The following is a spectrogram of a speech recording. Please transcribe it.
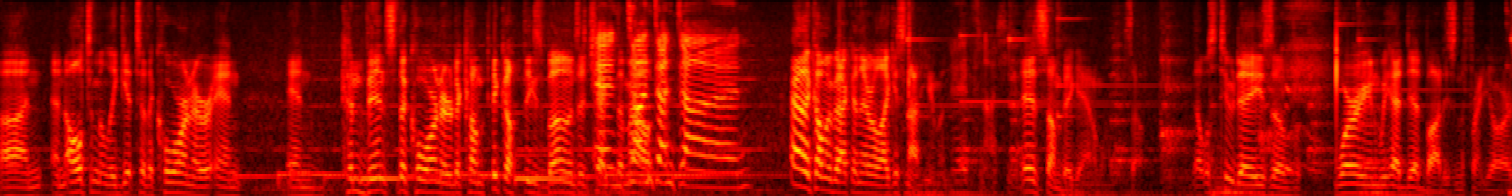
uh, and, and ultimately get to the coroner and and convince the coroner to come pick up these bones and check and them dun out dun dun. and they called me back and they were like it's not human It's not human. It's some big animal. So that was two days of worrying we had dead bodies in the front yard.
